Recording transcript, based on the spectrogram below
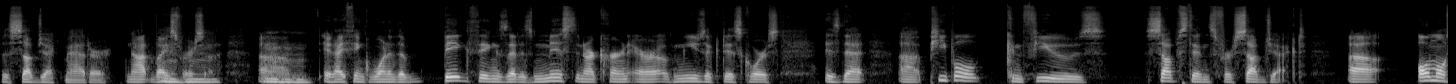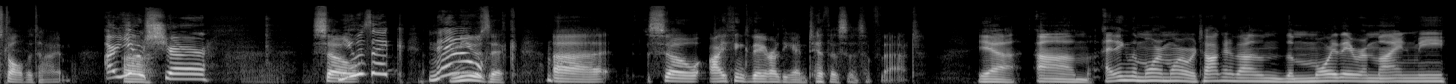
the subject matter, not vice versa. Um, And I think one of the big things that is missed in our current era of music discourse is that uh, people confuse substance for subject uh, almost all the time. Are you sure? So Music now? music. Uh, so I think they are the antithesis of that. Yeah. Um, I think the more and more we're talking about them, the more they remind me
